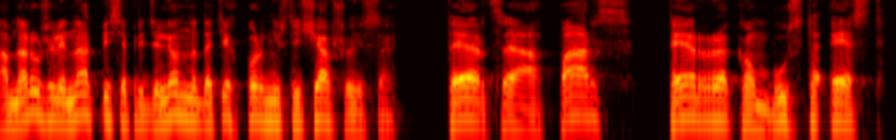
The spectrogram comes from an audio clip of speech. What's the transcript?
обнаружили надпись, определенно до тех пор не встречавшуюся «Tercia pars terra combusta est».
